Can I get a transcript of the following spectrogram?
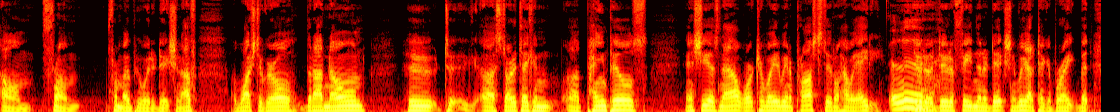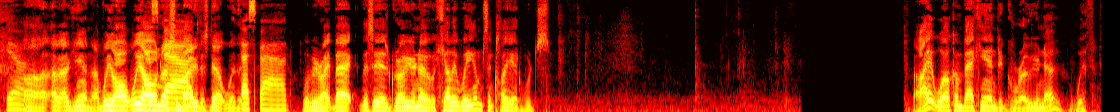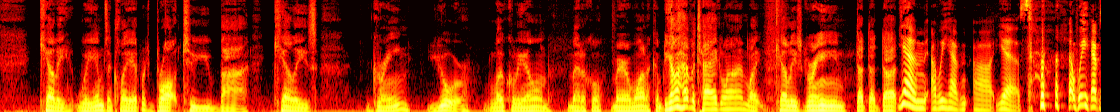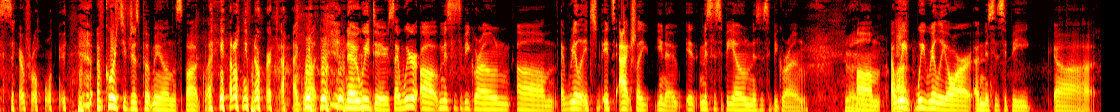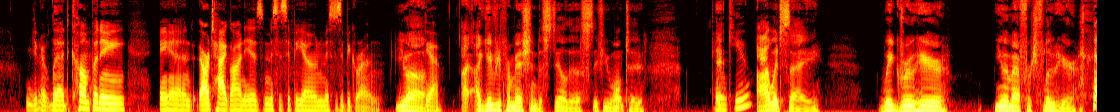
um, from from opioid addiction. I've I watched a girl that I've known who t- uh, started taking uh, pain pills, and she has now worked her way to being a prostitute on Highway 80 due to due to feeding an addiction. We got to take a break, but Yeah. uh, again, we all we all That's know bad. somebody that's dealt with it. that's bad. We'll be right back. This is Grow Your Know with Kelly Williams and Clay Edwards. All right, welcome back in to Grow Your Know with Kelly Williams and Clay Edwards, brought to you by Kelly's Green, your locally owned medical marijuana company. Do y'all have a tagline like Kelly's Green, dot, dot, dot? Yeah, we have. Uh, yes, we have several. of course, you've just put me on the spot, Clay. I don't even know our tagline. no, we do. So we're uh, Mississippi grown. Um, really, it's it's actually you know it, Mississippi owned, Mississippi grown. You know, Um, we we really are a Mississippi, uh, you know, led company, and our tagline is Mississippi owned, Mississippi grown. you, uh, yeah. I, I give you permission to steal this if you want to. Thank you. I would say we grew here, UMFers flew here.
